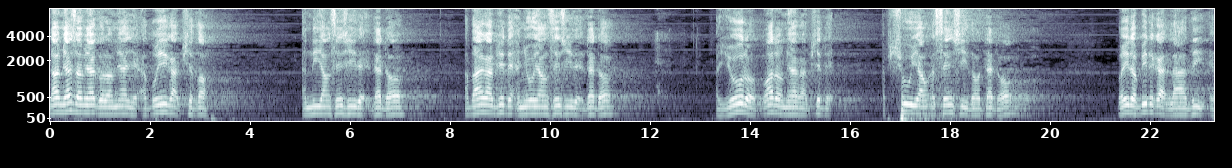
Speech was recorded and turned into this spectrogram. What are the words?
နောက်မြတ်စွာဘုရားကိုရောမြတ်ရဲ့အသွေးကဖြစ်သောအနီရောင်ဆင်းရှိတဲ့ဓာတ်တော်အသားကဖြစ်တဲ့အညိုရောင်ဆင်းရှိတဲ့ဓာတ်တော်အယိုးတော်သွားတော်များကဖြစ်တဲ့အဖြူရောင်အစင်းရှိသောဓာတ်တော် ဘုရားတော်ပိဋကလာသည့်အ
